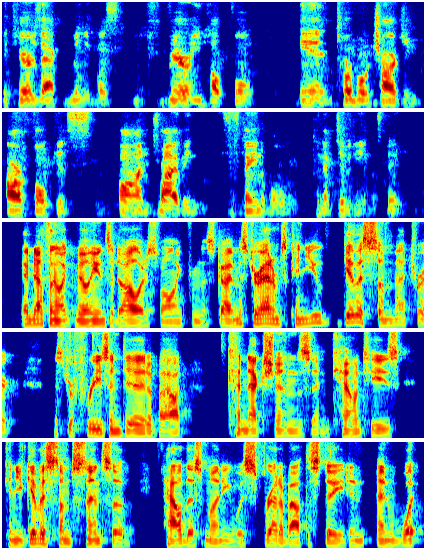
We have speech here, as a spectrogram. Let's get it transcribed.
the CARES Act really was very helpful in turbocharging our focus on driving sustainable connectivity in the state. And nothing like millions of dollars falling from the sky. Mr. Adams, can you give us some metric Mr. Friesen did about connections and counties? Can you give us some sense of how this money was spread about the state and, and what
